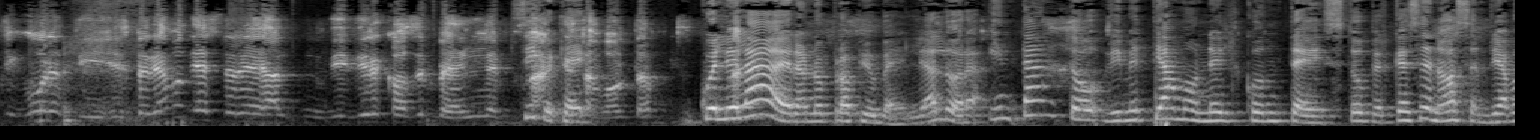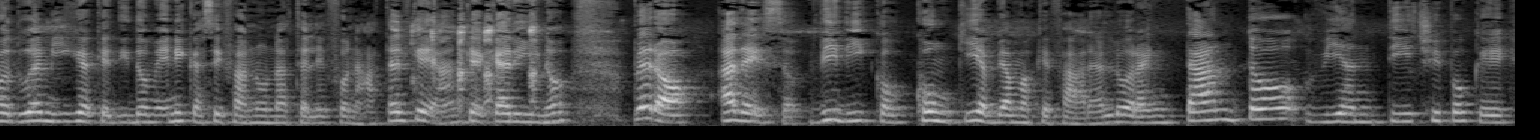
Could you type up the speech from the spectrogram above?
figurati, speriamo di essere di dire cose belle. Sì, perché stavolta. quelle là erano proprio belle. Allora, intanto vi mettiamo nel contesto, perché sennò sembriamo due amiche che di domenica si fanno una telefonata, il che è anche carino, però adesso vi dico con chi abbiamo a che fare. Allora, intanto vi anticipo che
